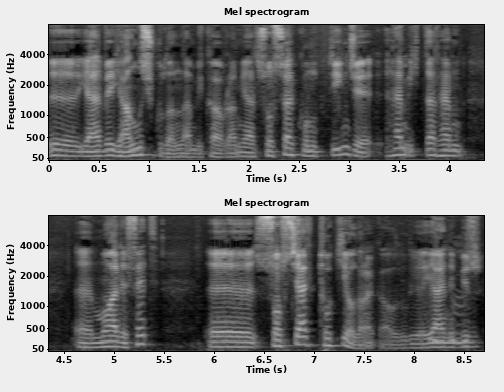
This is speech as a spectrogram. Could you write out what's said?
e, yani ve yanlış kullanılan bir kavram. Yani sosyal konut deyince hem iktidar hem e, muhalefet e, sosyal TOKİ olarak algılıyor. Yani hı hı. bir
